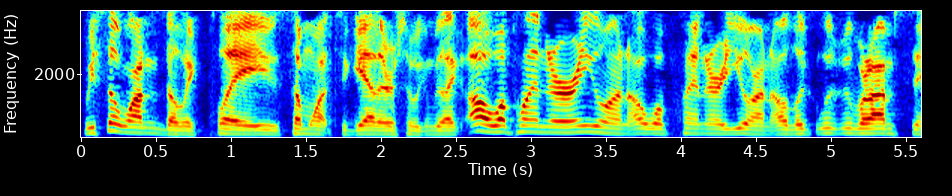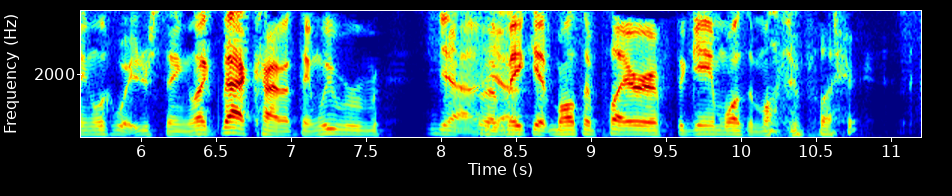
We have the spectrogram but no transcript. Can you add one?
we still wanted to like play somewhat together so we can be like, oh, what planet are you on? Oh, what planet are you on? Oh, look, look at what I'm seeing. Look what you're seeing. Like that kind of thing. We were Yeah, gonna yeah. make it multiplayer if the game wasn't multiplayer.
